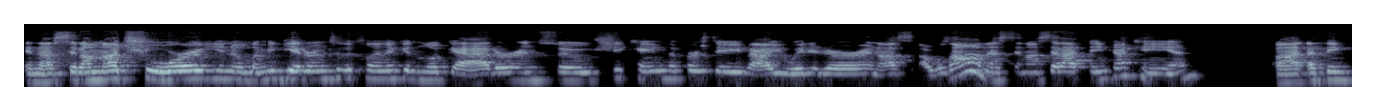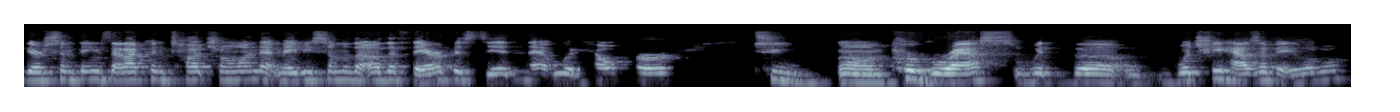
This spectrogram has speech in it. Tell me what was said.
And I said, I'm not sure, you know, let me get her into the clinic and look at her. And so she came the first day, evaluated her, and I, I was honest and I said, I think I can. Uh, I think there's some things that I can touch on that maybe some of the other therapists didn't that would help her to um, progress with the what she has available.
